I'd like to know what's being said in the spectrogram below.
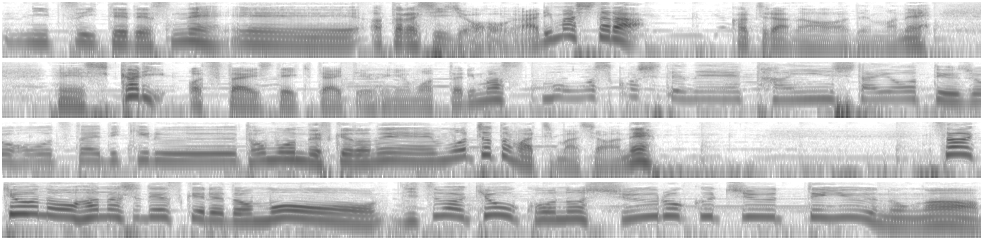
についてですね、えー新しい情報がありましたら、こちらの方でもね、えーしっかりお伝えしていきたいというふうに思っております。もう少しでね、退院したよっていう情報をお伝えできると思うんですけどね、もうちょっと待ちましょうね。さあ今日のお話ですけれども実は今日この収録中っていうのが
